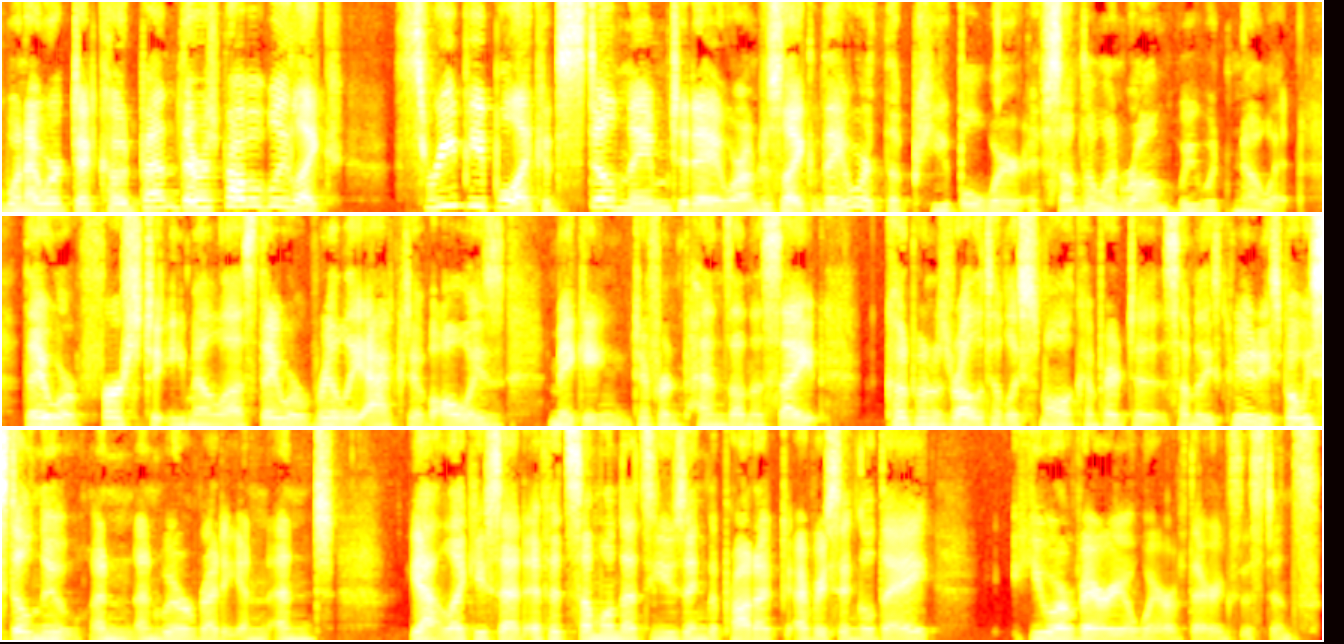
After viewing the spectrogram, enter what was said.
when I worked at CodePen, there was probably like three people I could still name today where I'm just like, they were the people where if something went wrong, we would know it. They were first to email us. They were really active, always making different pens on the site. CodePen was relatively small compared to some of these communities, but we still knew and, and we were ready. And, and yeah, like you said, if it's someone that's using the product every single day, you are very aware of their existence.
